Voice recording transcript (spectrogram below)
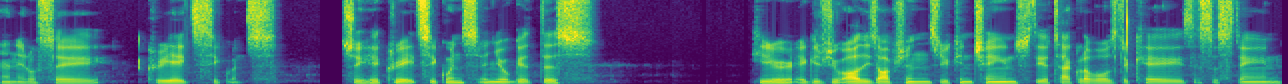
and it'll say create sequence. So you hit create sequence and you'll get this here it gives you all these options. You can change the attack levels, decays, the sustain.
